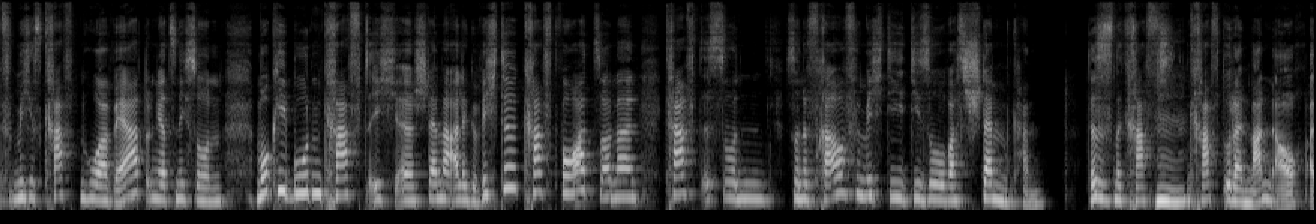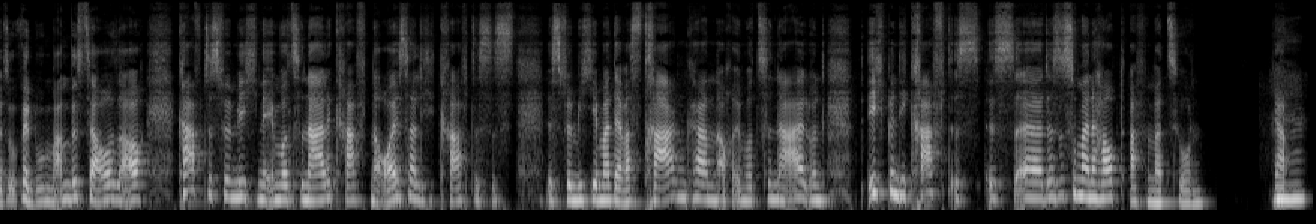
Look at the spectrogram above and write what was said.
für mich ist Kraft ein hoher Wert und jetzt nicht so ein Muckibudenkraft, ich äh, stemme alle Gewichte Kraftwort, sondern Kraft ist so, ein, so eine Frau für mich, die, die so was stemmen kann. Das ist eine Kraft, mhm. Kraft oder ein Mann auch. Also wenn du ein Mann bist zu Hause auch. Kraft ist für mich eine emotionale Kraft, eine äußerliche Kraft. Das ist, ist für mich jemand, der was tragen kann, auch emotional. Und ich bin die Kraft, ist, ist, äh, das ist so meine Hauptaffirmation. Ja. Mhm.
